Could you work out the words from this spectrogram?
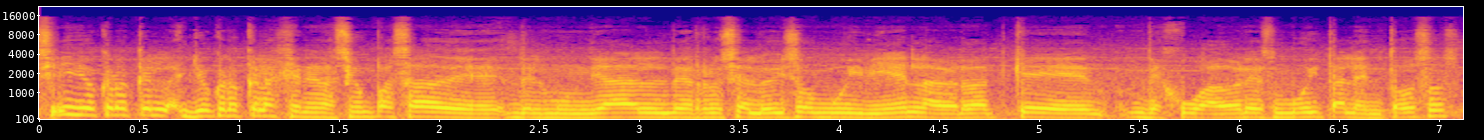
Sí, yo creo que la, yo creo que la generación pasada de- del Mundial de Rusia lo hizo muy bien, la verdad que de jugadores muy talentosos.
